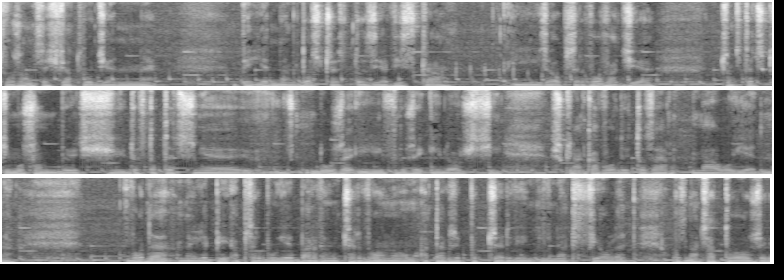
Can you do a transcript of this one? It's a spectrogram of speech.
tworzące światło dzienne. Jednak dostrzec to zjawiska i zaobserwować je, cząsteczki muszą być dostatecznie duże i w dużej ilości. Szklanka wody to za mało jednak. Woda najlepiej absorbuje barwę czerwoną, a także podczerwień i nadfiolet. Oznacza to, że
